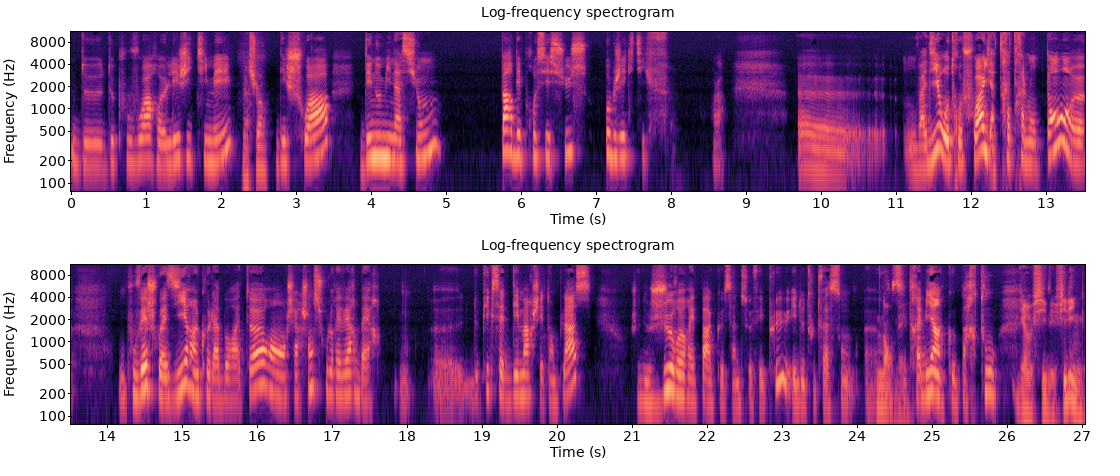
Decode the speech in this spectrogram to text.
de, de pouvoir euh, légitimer Bien sûr. des choix, des nominations par des processus objectifs. Voilà. Euh, on va dire autrefois, il y a très très longtemps, euh, on pouvait choisir un collaborateur en cherchant sous le réverbère. Euh, depuis que cette démarche est en place, je ne jurerai pas que ça ne se fait plus. Et de toute façon, euh, Non, on sait mais- très bien que partout, Il y a aussi des feelings.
